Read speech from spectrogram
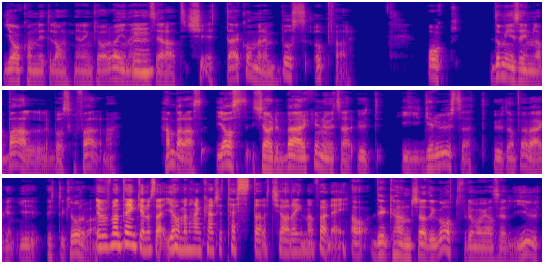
Jag kom lite långt ner i en kurva innan jag Mm. inser att shit, där kommer en buss uppför. Och de är ju så himla ball, busschaufförerna. Han bara, jag körde verkligen ut så här ut i gruset utanför vägen i ytterkurvan. Ja men man tänker nog så här, ja men han kanske testar att köra innanför dig. Ja, det kanske hade gått för det var ganska djup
